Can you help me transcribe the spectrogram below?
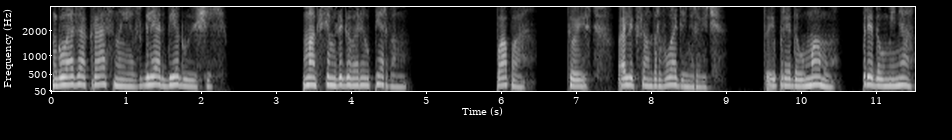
Глаза красные, взгляд бегающий. Максим заговорил первым. «Папа, то есть Александр Владимирович, ты предал маму, предал меня,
